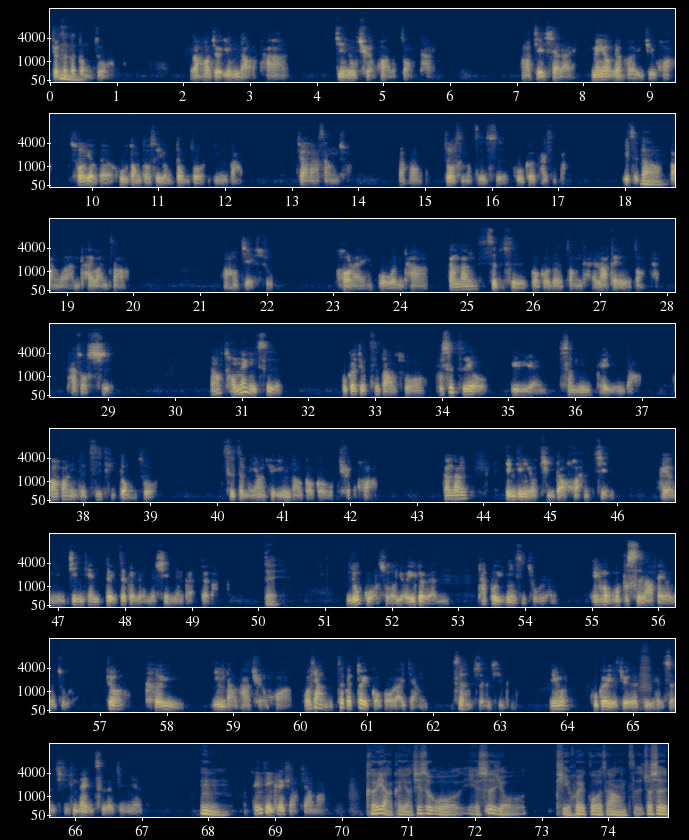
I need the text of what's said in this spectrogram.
就这个动作，然后就引导他进入全化的状态，然后接下来。没有任何一句话，所有的互动都是用动作引导，叫他上床，然后做什么姿势，胡歌开始绑，一直到绑完拍完照，然后结束。后来我问他，刚刚是不是狗狗的状态，拉菲尔的状态？他说是。然后从那一次，胡哥就知道说，不是只有语言声音可以引导。包括你的肢体动作是怎么样去引导狗狗犬化？刚刚丁丁有提到环境，还有你今天对这个人的信任感，对吧？对。如果说有一个人，他不一定是主人，因为我不是拉斐尔的主人，就可以引导他全花。我想这个对狗狗来讲是很神奇的，因为虎哥也觉得自己很神奇那一次的经验。嗯，婷婷可以想象吗？可以啊，可以啊。其实我也是有体会过这样子，就是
